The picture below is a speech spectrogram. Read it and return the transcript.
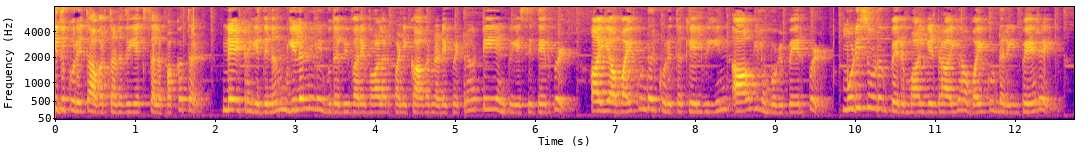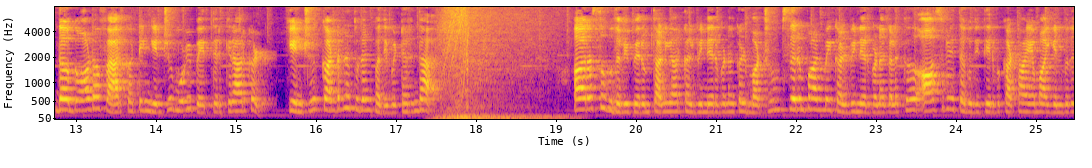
இதுகுறித்து அவர் தனது எக்ஸ் தள பக்கத்தில் நேற்றைய தினம் இளநிலை உதவி வரைவாளர் பணிக்காக நடைபெற்ற டிஎன்பிஎஸ்சி தேர்வில் ஐயா வைகுண்டர் குறித்த கேள்வியின் ஆங்கில மொழிபெயர்ப்பில் முடிசூடும் பெருமாள் என்ற ஐயா வைகுண்டரின் பெயரை the god of air cutting என்று மொழிபெயர்த்திருக்கிறார்கள் என்று கண்டனத்துடன் பதிவிட்டிருந்தார். அரசு உதவி பெறும் தனியார் கல்வி நிறுவனங்கள் மற்றும் சிறுபான்மை கல்வி நிறுவனங்களுக்கு ஆசிரியர் தகுதி தேர்வு கட்டாயமா என்பது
